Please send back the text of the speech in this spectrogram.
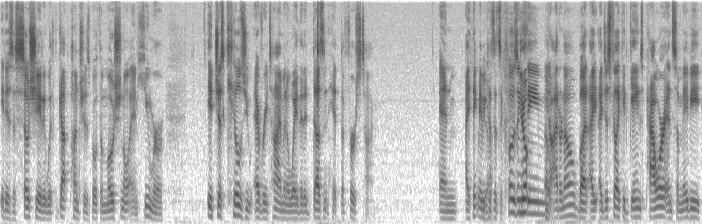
it is associated with gut punches, both emotional and humor. It just kills you every time in a way that it doesn't hit the first time and I think maybe Yeah. because it's a closing You know- theme, you know, oh. I don't know, but I, I just feel like it gains power, and so maybe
